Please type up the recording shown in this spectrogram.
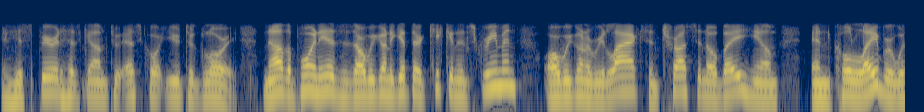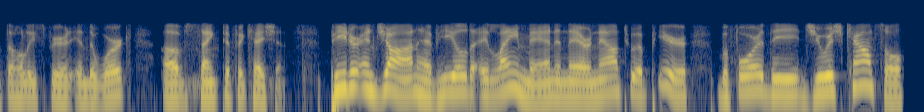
and His Spirit has come to escort you to glory? Now the point is, is are we going to get there kicking and screaming, or are we going to relax and trust and obey Him and co-labor with the Holy Spirit in the work of sanctification? Peter and John have healed a lame man, and they are now to appear before the Jewish council.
